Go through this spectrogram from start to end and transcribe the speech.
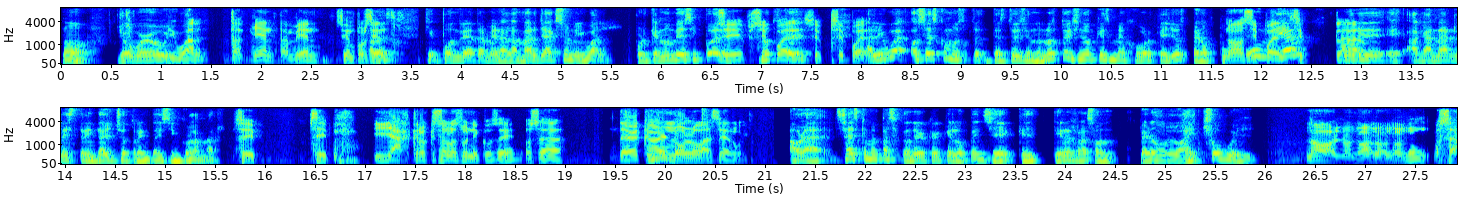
¿no? Joe Burrow igual. También, también, 100%. ¿sabes? Que pondría también a Lamar Jackson igual. Porque en un día sí puede. Sí, sí No puede, estoy- sí, sí puede. Al igual, o sea, es como te estoy diciendo, no estoy diciendo que es mejor que ellos, pero No, sí un puede, día sí, claro. puede eh, a ganarles 38-35 Lamar. Sí, sí. Y ya, creo que son los únicos, ¿eh? O sea, Derek Carr no lo va a hacer, güey. Ahora, ¿sabes qué me pasa con Derek Carr? Que lo pensé, que tienes razón, pero lo ha hecho, güey. No, no, no, no, no, no. O sea,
